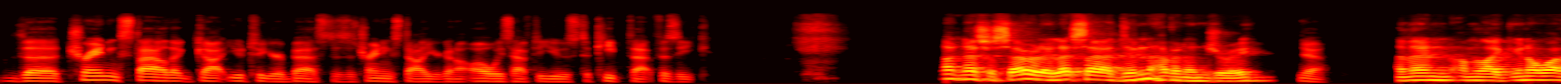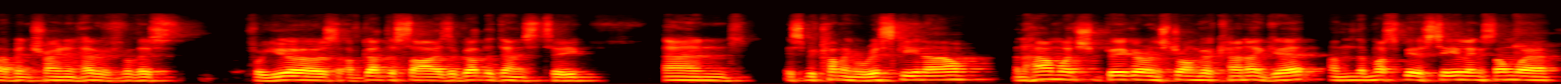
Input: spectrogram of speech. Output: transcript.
the training style that got you to your best is a training style you're going to always have to use to keep that physique? Not necessarily. Let's say I didn't have an injury. Yeah. And then I'm like, you know what? I've been training heavy for this for years. I've got the size, I've got the density, and it's becoming risky now. And how much bigger and stronger can I get? And there must be a ceiling somewhere.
